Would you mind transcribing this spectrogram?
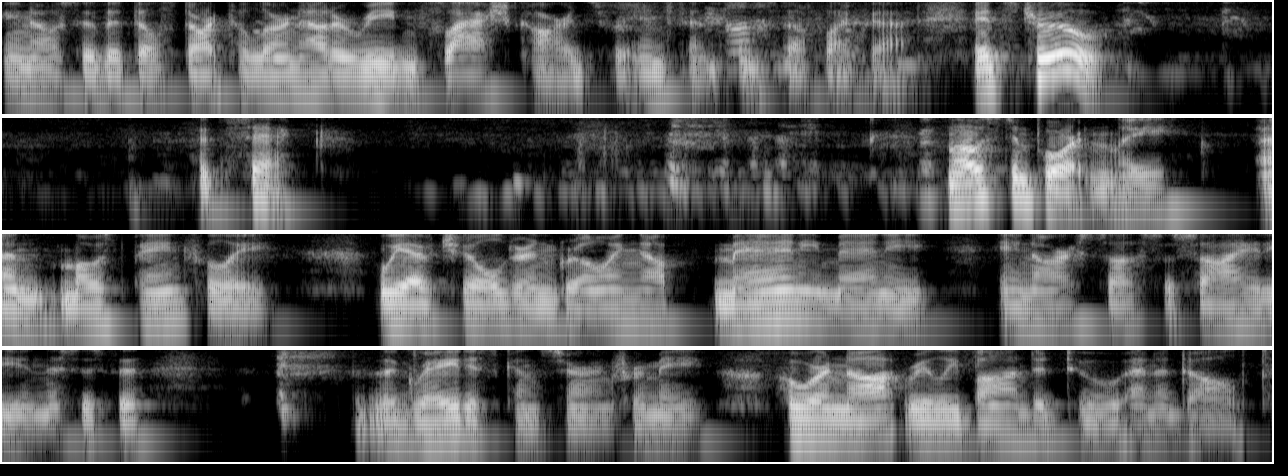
you know, so that they'll start to learn how to read in flashcards for infants and stuff like that. It's true. It's sick. Most importantly, and most painfully, we have children growing up, many, many in our society, and this is the, the greatest concern for me, who are not really bonded to an adult,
